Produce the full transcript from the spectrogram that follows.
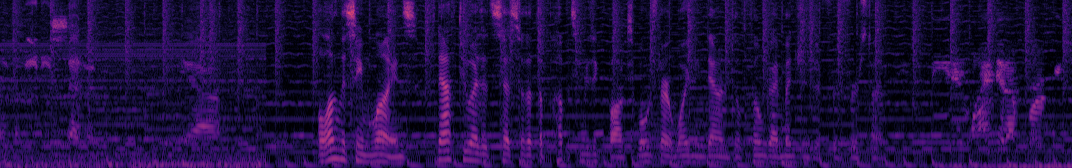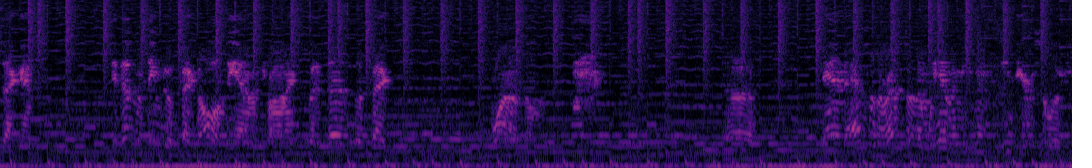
of 87. Yeah. Along the same lines, FNAF 2 has it set so that the puppet's music box won't start winding down until Phone Guy mentions it for the first time. You wind it up for a few seconds. It doesn't seem to affect all of the animatronics, but it does affect one of them. Uh, and as for the rest of them, we have an even easier solution.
